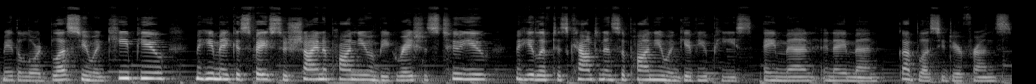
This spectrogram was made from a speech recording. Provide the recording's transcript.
May the Lord bless you and keep you. May he make his face to shine upon you and be gracious to you. May he lift his countenance upon you and give you peace. Amen and amen. God bless you, dear friends.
